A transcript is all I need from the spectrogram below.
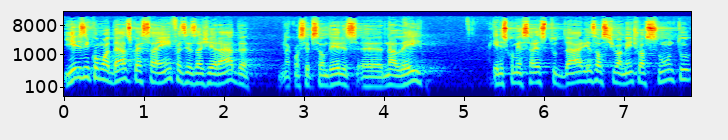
e eles incomodados com essa ênfase exagerada, na concepção deles, eh, na lei, eles começaram a estudar exaustivamente o assunto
